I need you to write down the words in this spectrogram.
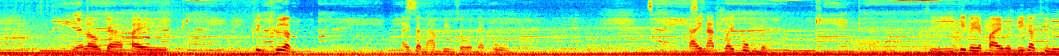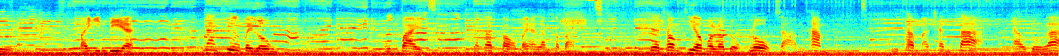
3 เดี๋ยวเราจะไปขึ้นเครื่องในสนามบินสุวรรณภูมิไกด์นัดไว้ทุ่มหนึ่ง ที่เราจะไปวันนี้ก็คือไปอินเดีย นั่งเครื่องไปลงมุมไบแล้วก็ต่อไปอารัมกบัตเพื่อท่องเที่ยวมรดกโลกสามถ้ำคือถ้ำอาชันตาแอลโดล่า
